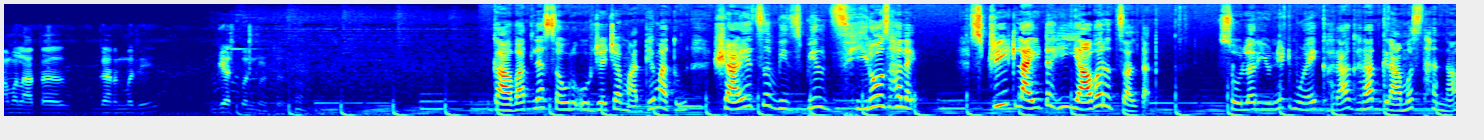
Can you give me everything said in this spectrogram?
आम्हाला आता घरांमध्ये गॅस पण मिळतो गावातल्या सौर ऊर्जेच्या माध्यमातून शाळेचं वीज बिल झिरो झालंय. स्ट्रीट लाईटही यावरच चालतात. सोलर युनिटमुळे घराघरात ग्रामस्थांना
